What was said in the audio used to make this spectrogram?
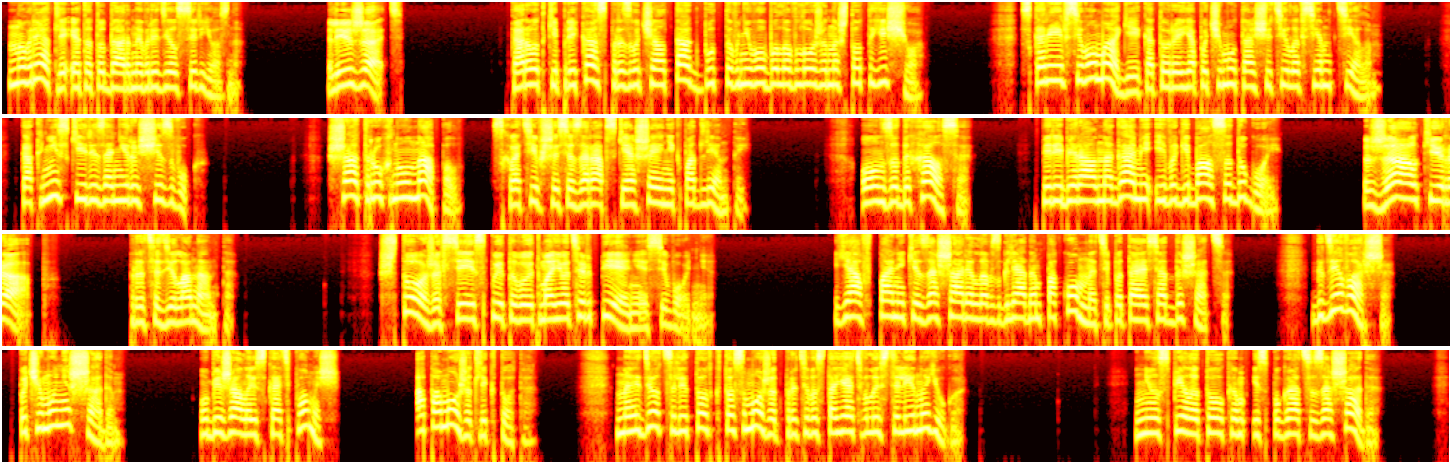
Но вряд ли этот удар навредил серьезно. «Лежать!» Короткий приказ прозвучал так, будто в него было вложено что-то еще. Скорее всего, магии, которую я почему-то ощутила всем телом. Как низкий резонирующий звук. Шат рухнул на пол, схватившийся за рабский ошейник под лентой. Он задыхался, перебирал ногами и выгибался дугой. «Жалкий раб», — процедил Ананта. «Что же все испытывают мое терпение сегодня?» Я в панике зашарила взглядом по комнате, пытаясь отдышаться. «Где Варша? Почему не с Шадом? Убежала искать помощь? А поможет ли кто-то? Найдется ли тот, кто сможет противостоять властелину Юга? Не успела толком испугаться за Шада.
